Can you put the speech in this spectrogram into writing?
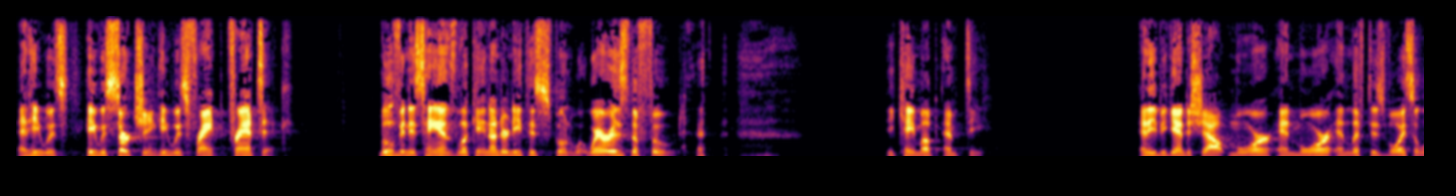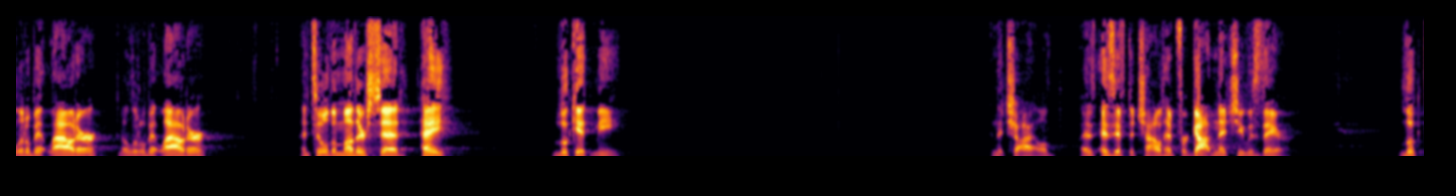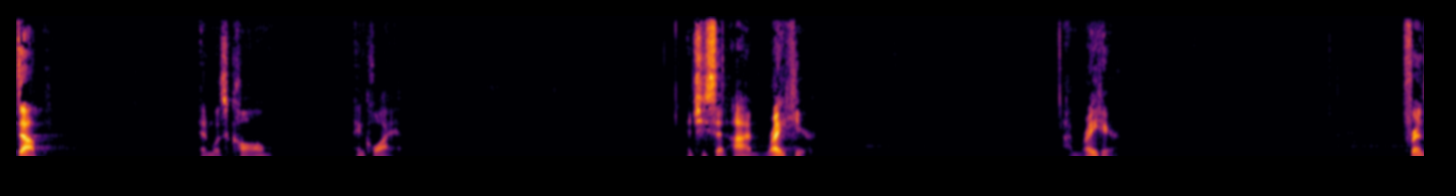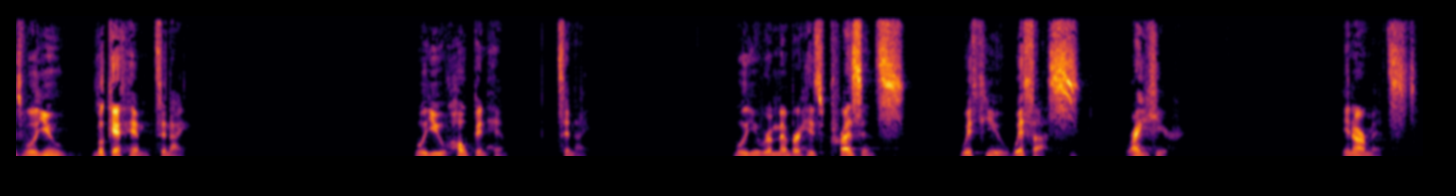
And he was, he was searching, he was fran- frantic, moving his hands, looking underneath his spoon. Where is the food? he came up empty. And he began to shout more and more and lift his voice a little bit louder and a little bit louder until the mother said, Hey, look at me. And the child as, as if the child had forgotten that she was there, looked up and was calm and quiet. And she said, I'm right here. I'm right here. Friends, will you look at him tonight? Will you hope in him tonight? Will you remember his presence with you, with us, right here? In our midst.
